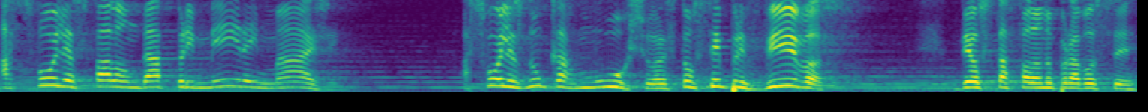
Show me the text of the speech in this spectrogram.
As folhas falam da primeira imagem. As folhas nunca murcham, elas estão sempre vivas. Deus está falando para você.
